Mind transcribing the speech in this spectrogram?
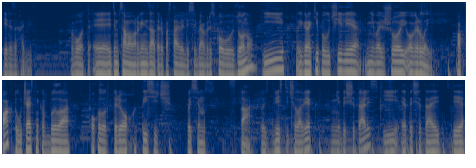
перезаходить. Вот, э, этим самым организаторы поставили себя в рисковую зону, и игроки получили небольшой оверлей. По факту участников было около 3800, то есть 200 человек не досчитались, и это, считайте,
